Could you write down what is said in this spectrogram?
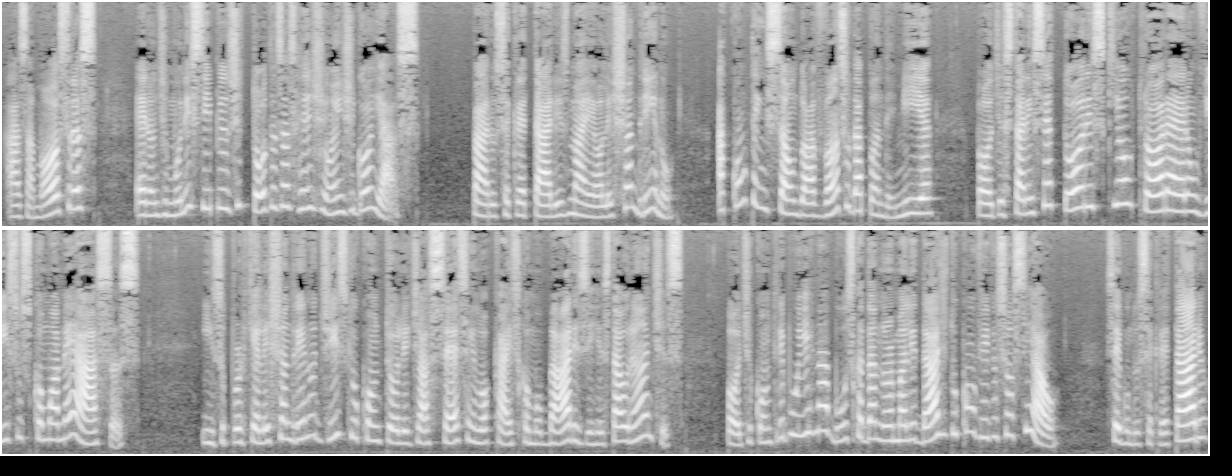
As amostras eram de municípios de todas as regiões de Goiás. Para o secretário Ismael Alexandrino, a contenção do avanço da pandemia pode estar em setores que outrora eram vistos como ameaças. Isso porque Alexandrino diz que o controle de acesso em locais como bares e restaurantes pode contribuir na busca da normalidade do convívio social. Segundo o secretário,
